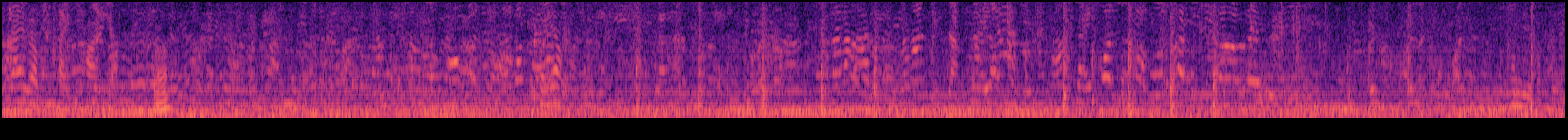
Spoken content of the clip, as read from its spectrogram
ำได้แบบไข่ไข่ อะ ฮะ เขาอยากกิน ข้าวเหนียวกับแกง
